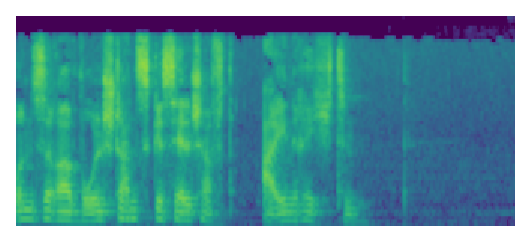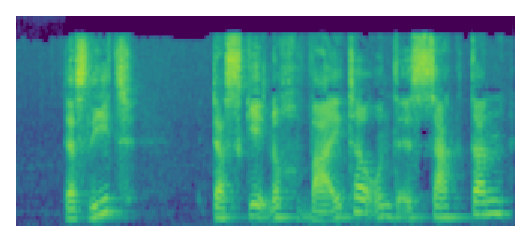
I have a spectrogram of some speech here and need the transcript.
unserer Wohlstandsgesellschaft einrichten. Das Lied, das geht noch weiter und es sagt dann,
